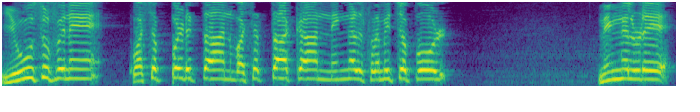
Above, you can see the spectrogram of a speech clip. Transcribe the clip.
യൂസുഫിനെ വശപ്പെടുത്താൻ വശത്താക്കാൻ നിങ്ങൾ ശ്രമിച്ചപ്പോൾ നിങ്ങളുടെ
